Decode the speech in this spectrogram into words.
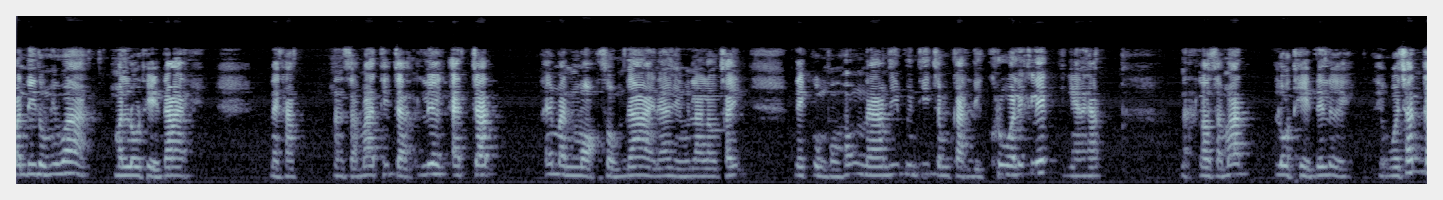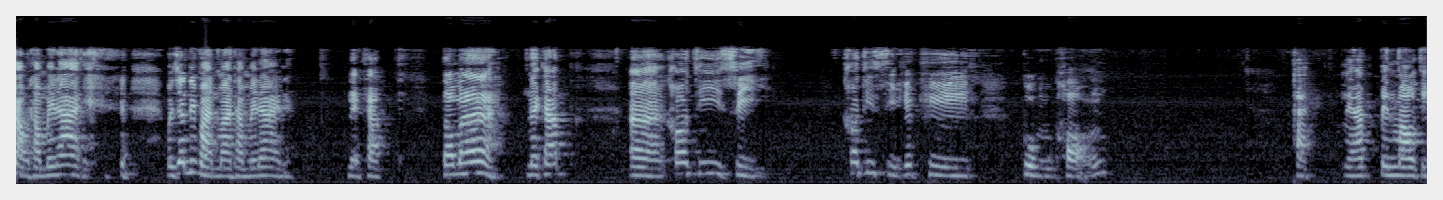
มันดีตรงที่ว่ามันโรเตทได้นะครับ มันสามารถที่จะเลือก adjust ให้มันเหมาะสมได้นะ อย่างเวลาเราใช้ในกลุ่มของห้องน้ำที่พื้นที่จำกัดหรือครัวเล็กๆอย่างเงี้ยนะครับ เราสามารถโรเตทได้เลย เวอร์ชันเก่าทำไม่ได้ เวอร์ชันที่ผ่านมาทำไม่ได้เนี่ยนะครับ ต่อมานะครับ ข้อที่ 4 ข้อที่ 4 ก็คือกลุ่มของแท็กนะครับเป็น multi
